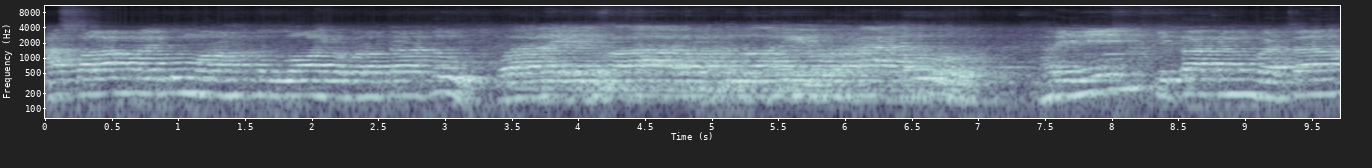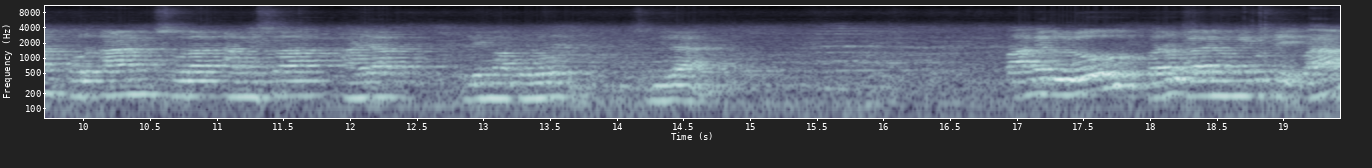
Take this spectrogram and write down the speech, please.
Assalamualaikum warahmatullahi wabarakatuh. Waalaikumsalam warahmatullahi wabarakatuh. Hari ini kita akan membaca Quran surat An-Nisa ayat 59. Pahami dulu baru kalian mengikuti, paham?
